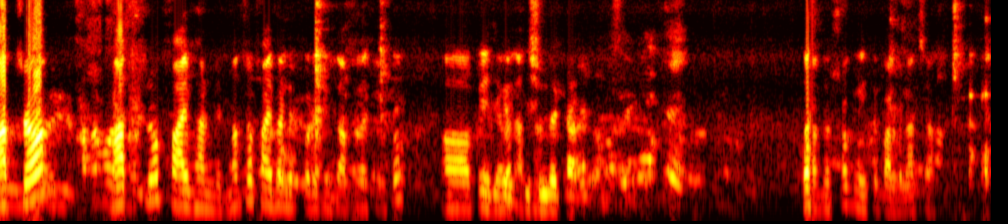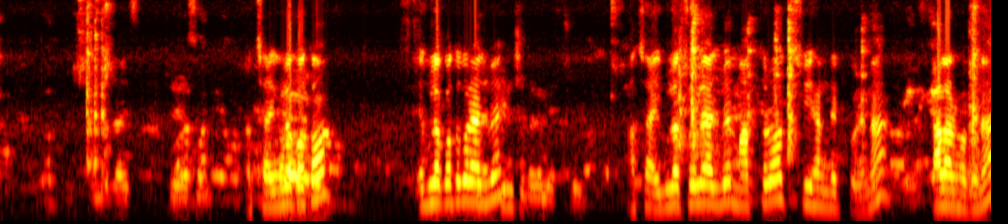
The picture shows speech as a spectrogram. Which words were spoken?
মাত্র মাত্র ফাইভ হান্ড্রেড মাত্র ফাইভ হান্ড্রেড করে কিন্তু আপনারা কিন্তু পেয়ে যাবেন। আচ্ছা। দর্শক নিতে পারবেন আচ্ছা। আচ্ছা এগুলো কত? এগুলো কত করে আসবে? তিনশো টাকা আচ্ছা এগুলো চলে আসবে মাত্র থ্রি হান্ড্রেড করে না? কালার হবে না?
